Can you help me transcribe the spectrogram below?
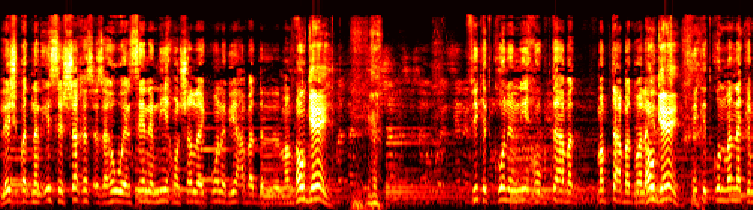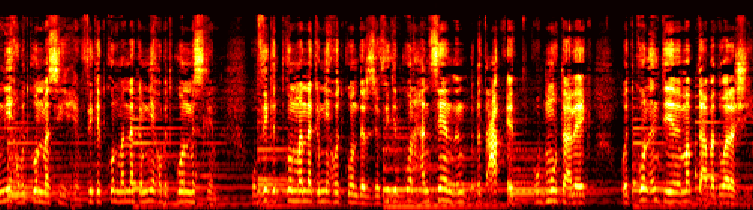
ليش بدنا نقيس الشخص إذا هو إنسان منيح وإن شاء الله يكون بيعبد المنطقة؟ Oh, gay. فيك تكون منيح وبتعبد ما بتعبد ولا. إله. فيك تكون منك منيح وبتكون مسيحي وفيك تكون منك منيح وبتكون مسلم وفيك تكون منك منيح وتكون درزي وفيك تكون حنسان انت بتعقد وبموت عليك وتكون أنت ما بتعبد ولا شيء.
